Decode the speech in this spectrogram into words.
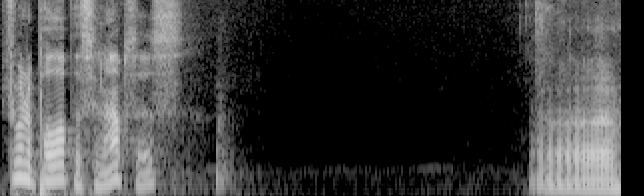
if you want to pull up the synopsis. Uh,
